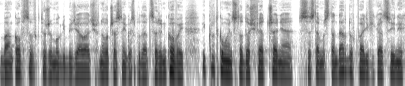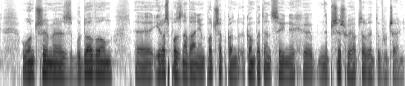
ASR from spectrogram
bankowców, którzy mogliby działać w nowoczesnej gospodarce rynkowej. I krótko mówiąc, to doświadczenie systemu standardów kwalifikacyjnych łączymy z budową e, i rozpoznawaniem potrzeb kompetencyjnych e, przyszłych absolwentów uczelni.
